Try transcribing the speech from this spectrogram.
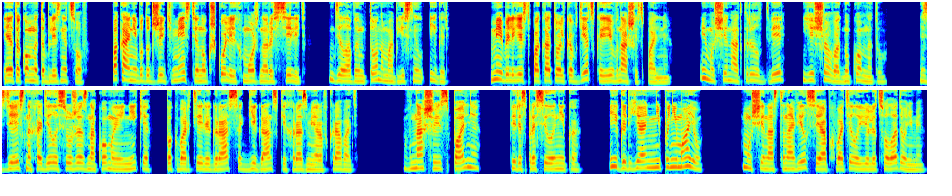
Это комната близнецов. Пока они будут жить вместе, но к школе их можно расселить, деловым тоном объяснил Игорь. Мебель есть пока только в детской и в нашей спальне. И мужчина открыл дверь еще в одну комнату. Здесь находилась уже знакомая Нике по квартире Грасса гигантских размеров кровать. «В нашей спальне?» переспросила Ника. «Игорь, я не понимаю». Мужчина остановился и обхватил ее лицо ладонями.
